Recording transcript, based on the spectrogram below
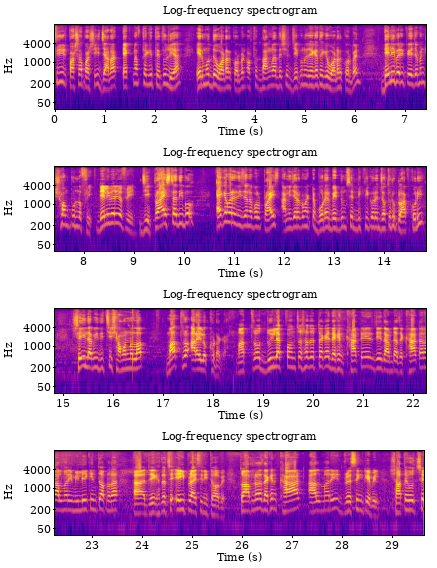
ফ্রির পাশাপাশি যারা টেকনাফ থেকে তেঁতুলিয়া এর মধ্যে অর্ডার করবেন অর্থাৎ বাংলাদেশের যে কোনো জায়গা থেকে অর্ডার করবেন ডেলিভারি পেয়ে যাবেন সম্পূর্ণ ফ্রি ডেলিভারিও ফ্রি জি প্রাইসটা দিব একেবারে রিজনেবল প্রাইস আমি যেরকম একটা বোর্ডের বেডরুম সেট বিক্রি করে যতটুকু লাভ করি, সেই লাভই দিচ্ছি, সামান্য লাভ, মাত্র আড়াই লক্ষ টাকা। মাত্র দুই লাখ পঞ্চাশ হাজার টাকায় দেখেন, খাটের যে দামটা আছে, খাট আর আলমারি মিলিয়ে কিন্তু আপনারা যে যাচ্ছে এই প্রাইসে নিতে হবে। তো আপনারা দেখেন, খাট, আলমারি ড্রেসিং টেবিল সাথে হচ্ছে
